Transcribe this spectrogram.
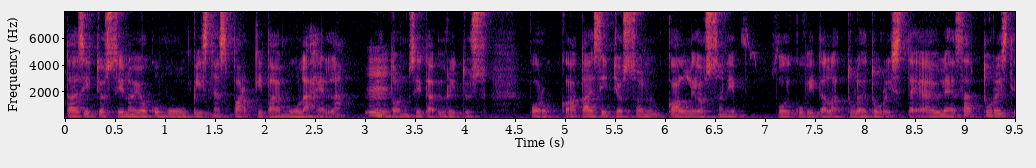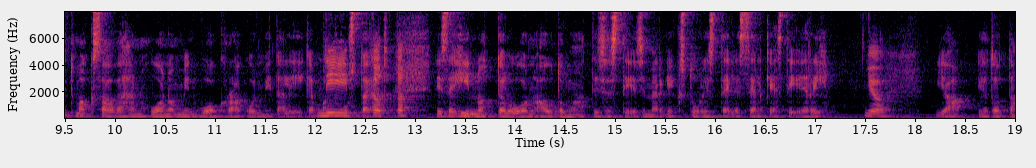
tai sitten jos siinä on joku muu bisnesparkki tai muu lähellä, mm. että on sitä yritysporukkaa, tai sitten jos on kalliossa, niin voi kuvitella, että tulee turisteja. Ja yleensä turistit maksaa vähän huonommin vuokraa kuin mitä liikematkustajat. Niin, totta. niin se hinnoittelu on automaattisesti esimerkiksi turisteille selkeästi eri. Joo. Ja, ja tota,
